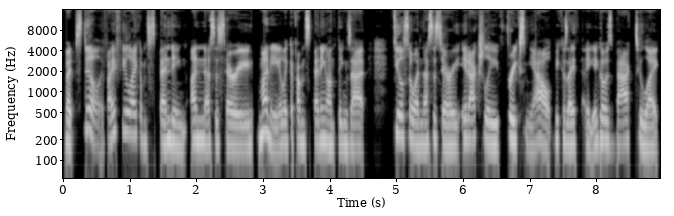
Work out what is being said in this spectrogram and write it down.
but still, if I feel like I'm spending unnecessary money, like if I'm spending on things that feel so unnecessary, it actually freaks me out because I it goes back to like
